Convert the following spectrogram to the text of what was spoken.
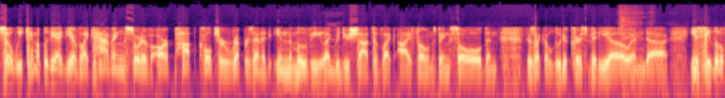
So we came up with the idea of like having sort of our pop culture represented in the movie. Like mm-hmm. we do shots of like iPhones being sold and there's like a ludicrous video and uh you see little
